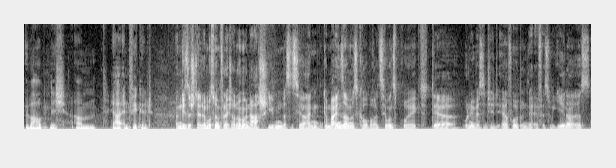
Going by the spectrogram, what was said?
überhaupt nicht ähm, ja, entwickelt. An dieser Stelle muss man vielleicht auch nochmal nachschieben, dass es ja ein gemeinsames Kooperationsprojekt der Universität Erfurt und der FSU Jena ist.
